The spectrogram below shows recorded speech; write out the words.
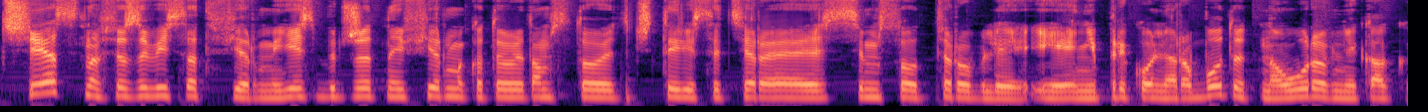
Честно, все зависит от фирмы. Есть бюджетные фирмы, которые там стоят 400-700 рублей, и они прикольно работают на уровне, как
